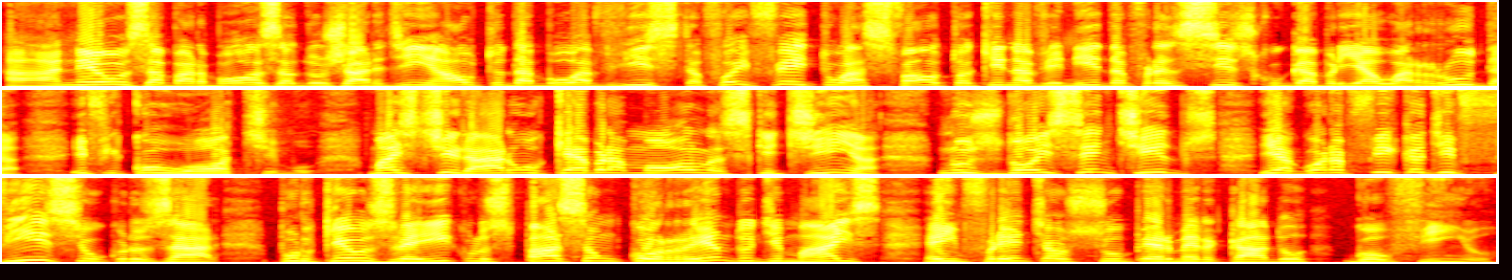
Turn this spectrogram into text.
A Neuza Barbosa do Jardim Alto da Boa Vista, foi feito o asfalto aqui na Avenida Francisco Gabriel Arruda e ficou ótimo, mas tiraram o quebra-molas que tinha nos dois sentidos e agora fica difícil cruzar, porque os veículos passam correndo demais em frente ao supermercado Golfinho.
